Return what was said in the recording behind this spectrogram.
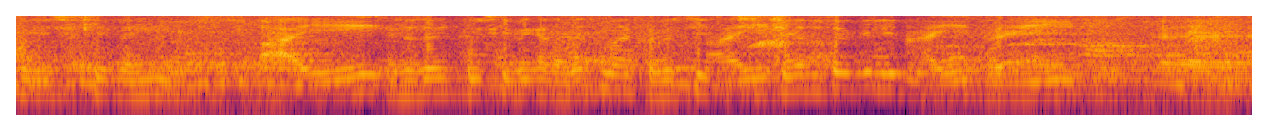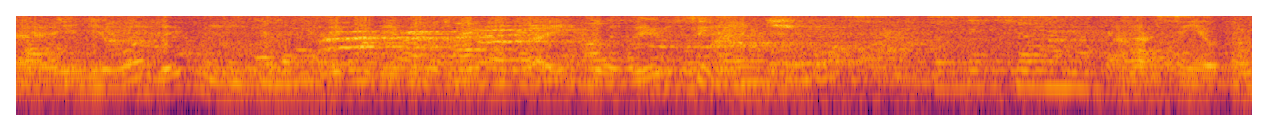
Por isso que vem. Aí, Às vezes é por isso que vem cada vez mais, pra ver se, Aí- tira do teu equilíbrio. aí vem, é, e eu andei com uns desequilíbrios grandes aí, inclusive o seguinte. Assim, eu estava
